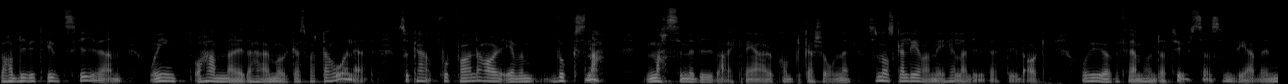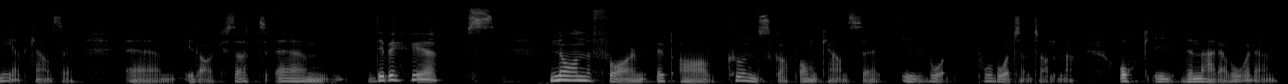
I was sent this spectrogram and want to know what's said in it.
har blivit utskriven och, in, och hamnar i det här mörka svarta hålet så kan fortfarande har även vuxna massor med biverkningar och komplikationer som de ska leva med hela livet idag. Och vi är över 500 000 som lever med cancer eh, idag. Så att eh, det behövs någon form utav kunskap om cancer i vård, på vårdcentralerna och i den nära vården.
